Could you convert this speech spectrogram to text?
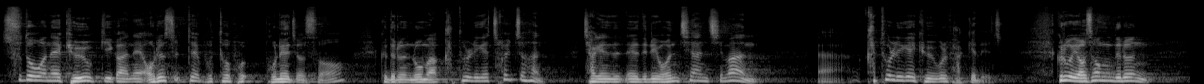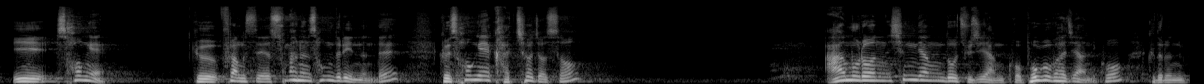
수도원의 교육기관에 어렸을 때부터 보내져서 그들은 로마 카톨릭의 철저한 자기네들이 원치 않지만 아, 카톨릭의 교육을 받게 되죠. 그리고 여성들은 이 성에 그 프랑스에 수많은 성들이 있는데 그 성에 갇혀져서 아무런 식량도 주지 않고 보급하지 않고 그들은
